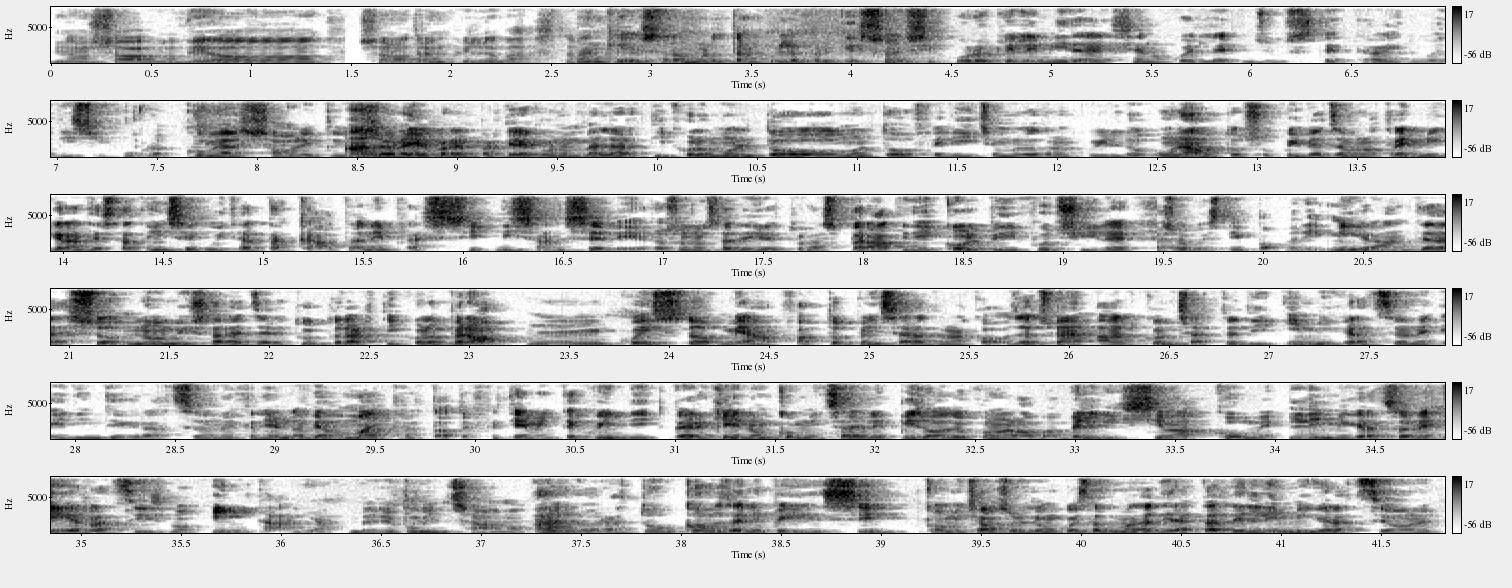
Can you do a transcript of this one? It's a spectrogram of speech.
non so, proprio sono tranquillo e basta. Ma anche io sarò molto tranquillo perché sono sicuro che le mie idee siano quelle giuste tra i due di sicuro. Come al solito, insomma. Allora, io vorrei partire con un bell'articolo molto, molto felice, molto tranquillo. Un'auto su cui viaggiavano tre immigranti è stata inseguita e attaccata nei pressi di San Severo. Sono stati addirittura sparati dei colpi di fucile verso questi poveri migranti. Adesso non vi sto a leggere tutto l'articolo, però mh, questo mi ha fatto pensare ad una cosa, cioè al concetto di immigrazione e di integrazione, che noi non abbiamo mai trattato effettivamente. Quindi, perché non cominciare l'episodio con una roba bellissima come l'immigrazione e il razzismo in Italia? Bene, cominciamo. Allora, tu cosa ne pensi? Cominciamo subito con questa domanda diretta dell'immigrazione.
